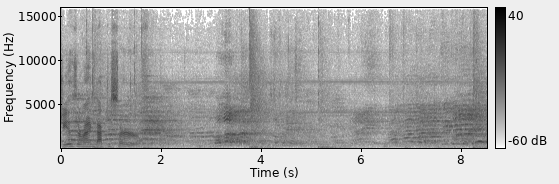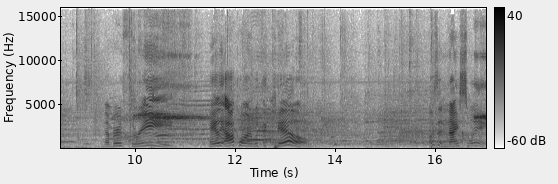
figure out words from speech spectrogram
Gia Zarang back to serve. Number three, Haley Alcorn with the kill. That was a nice swing.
